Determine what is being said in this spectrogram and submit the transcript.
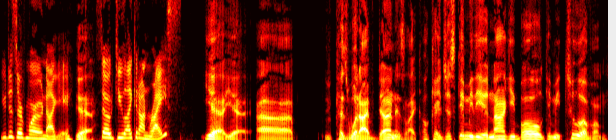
You deserve more unagi. yeah So, do you like it on rice? yeah yeah uh because what i've done is like okay just give me the unagi bowl give me two of them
